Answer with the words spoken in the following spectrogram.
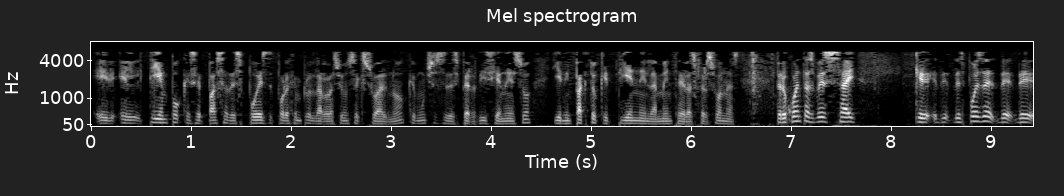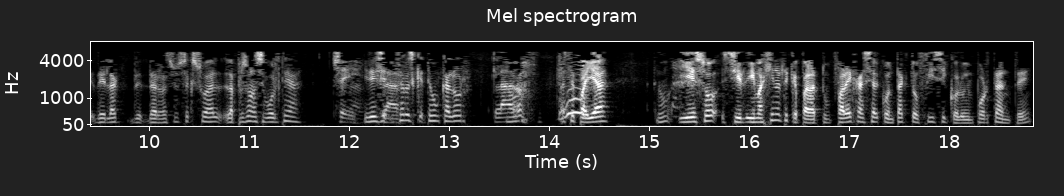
el, el tiempo que se pasa después, de, por ejemplo, de la relación sexual, ¿no? Que muchos se desperdician eso y el impacto que tiene en la mente de las personas. Pero cuántas veces hay que de- después de, de- de- de la, relación sexual la persona se voltea Sí. y dice, claro. ¿sabes que Tengo calor. Claro. ¿no? Hazte para allá. ¿no? Y eso, si, imagínate que para tu pareja sea el contacto físico lo importante,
